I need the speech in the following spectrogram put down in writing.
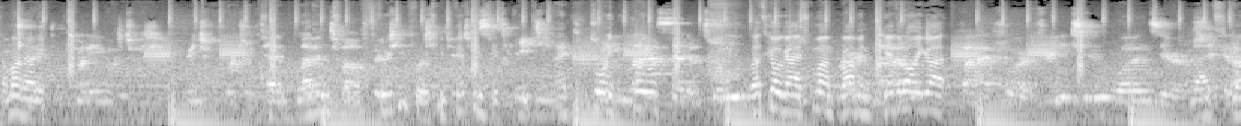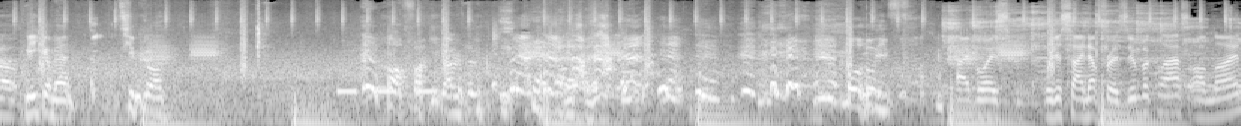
Come on, honey. 20, 21, 10, 11, 12, 13, 14, 15, 16, 18, 19, 20, 21, 20. Let's go, guys. Come on, Robin. Give it all you got. 5, 4, 3, 2, 1, 0. Let's go. Mika, man. Let's keep going. Oh, fuck, you got rid of me. Holy fuck. Alright, boys. We just signed up for a Zumba class online.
